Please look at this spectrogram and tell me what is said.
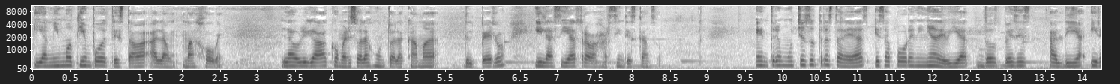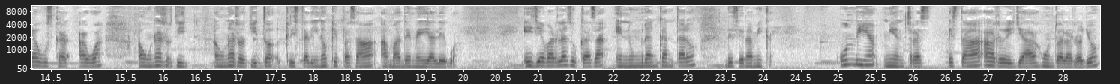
y al mismo tiempo detestaba a la más joven. La obligaba a comer sola junto a la cama del perro y la hacía trabajar sin descanso. Entre muchas otras tareas, esa pobre niña debía dos veces al día ir a buscar agua a un, arroyito, cristalino que pasaba a más de media legua y llevarla a su casa en un gran cántaro de cerámica. Un día, mientras estaba arrodillada junto al arroyo,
